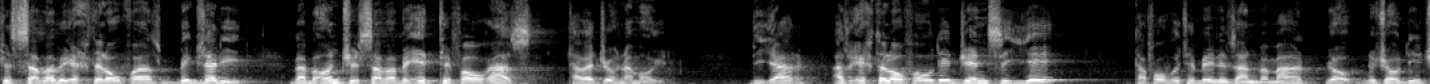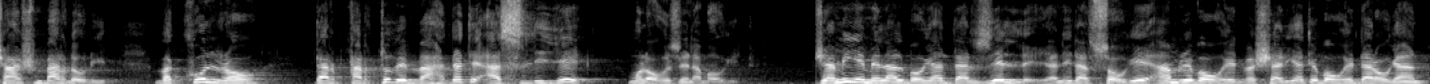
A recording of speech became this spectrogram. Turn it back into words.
که سبب اختلاف است بگذرید و به آنچه سبب اتفاق است توجه نمایید. دیگر از اختلافات جنسیه تفاوت بین زن و مرد یا نژادی چشم بردارید و کل را در پرتو وحدت اصلیه ملاحظه نمایید. جمیع ملل باید در زل یعنی در سایه امر واحد و شریعت واحد درآیند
